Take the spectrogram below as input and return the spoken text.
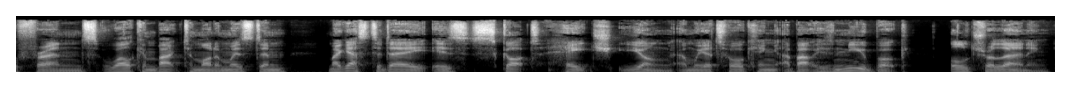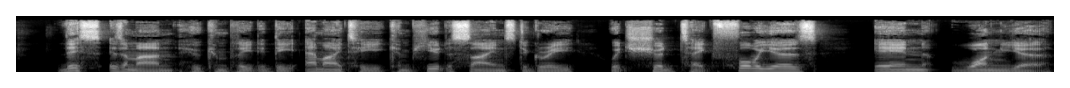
friends. Welcome back to Modern Wisdom. My guest today is Scott H. Young, and we are talking about his new book, Ultra Learning. This is a man who completed the MIT Computer Science degree, which should take four years, in one year.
